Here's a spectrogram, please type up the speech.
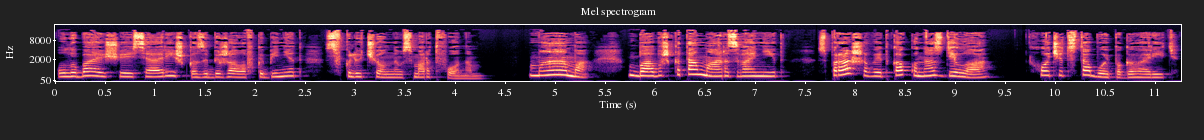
Улыбающаяся Аришка забежала в кабинет с включенным смартфоном. «Мама, бабушка Тамара звонит. Спрашивает, как у нас дела. Хочет с тобой поговорить».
